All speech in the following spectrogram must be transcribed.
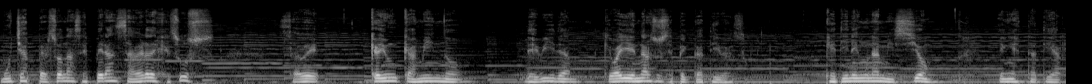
Muchas personas esperan saber de Jesús, sabe que hay un camino de vida que va a llenar sus expectativas, que tienen una misión en esta tierra.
